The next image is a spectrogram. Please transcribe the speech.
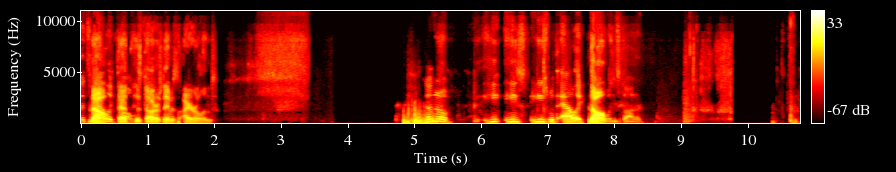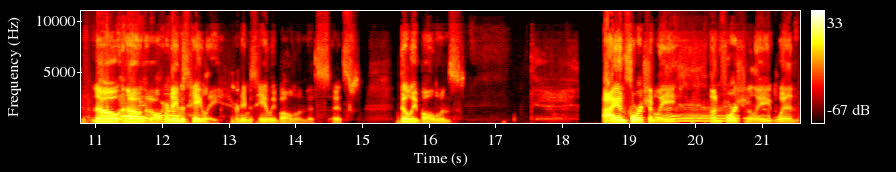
That's no, Alec that Baldwin. his daughter's name is Ireland. No, no, he he's he's with Alec no. Baldwin's daughter. No, no, no. Her on. name is Haley. Her name is Haley Baldwin. It's it's Billy Baldwin's. I unfortunately, uh, unfortunately, when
